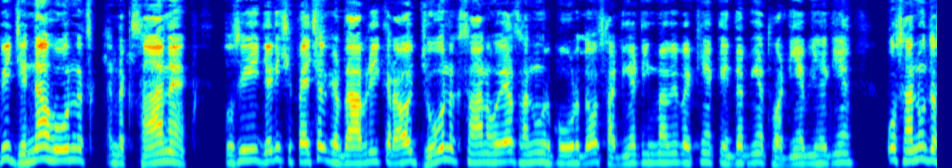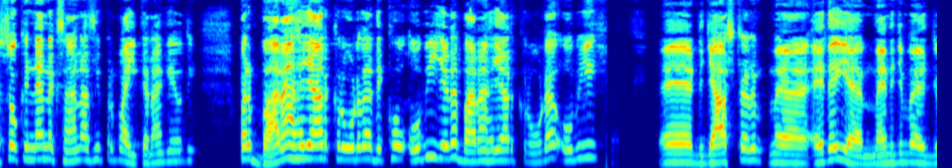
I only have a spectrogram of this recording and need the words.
ਵੀ ਜਿੰਨਾ ਹੋਰ ਨੁਕਸ- ਨੁਕਸਾਨ ਹੈ ਤੁਸੀਂ ਜਿਹੜੀ ਸਪੈਸ਼ਲ ਗਿਰਦਾਵਰੀ ਕਰਾਓ ਜੋ ਨੁਕਸਾਨ ਹੋਇਆ ਸਾਨੂੰ ਰਿਪੋਰਟ ਦਿਓ। ਸਾਡੀਆਂ ਟੀਮਾਂ ਵੀ ਬੈਠੀਆਂ ਕੇਂਦਰ ਦੀਆਂ ਤੁਹਾਡੀਆਂ ਵੀ ਹੈਗੀਆਂ। ਉਹ ਸਾਨੂੰ ਦੱਸੋ ਕਿੰਨਾ ਨੁਕਸਾਨ ਅਸੀਂ ਭਰਪਾਈ ਕਰਾਂਗੇ ਉਹਦੀ। ਪਰ 12000 ਕਰੋੜ ਦਾ ਦੇਖੋ ਉਹ ਵੀ ਜਿਹੜਾ 12000 ਕਰੋੜ ਆ ਉਹ ਵੀ ਡਿਜ਼ਾਸਟਰ ਇਹਦਾ ਹੀ ਹੈ ਮੈਨੇਜਮੈਂਟ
